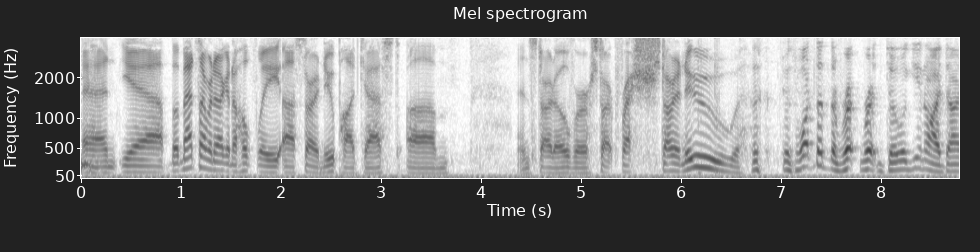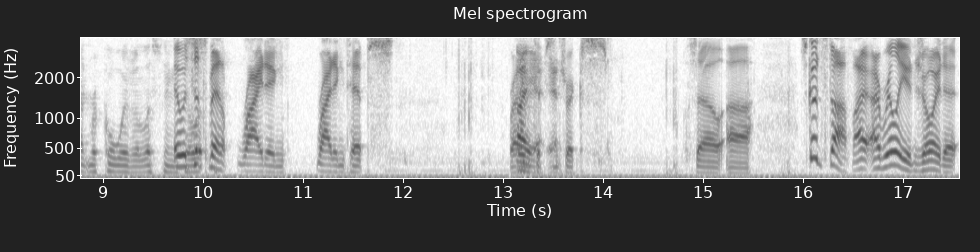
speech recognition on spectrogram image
and yeah, but Matt and I are going to hopefully uh, start a new podcast um, and start over, start fresh, start anew. Because what did the Rit Rit do again? I don't recall ever listening. It was just about writing, writing tips, Oh, writing yeah, tips and tricks. So uh, it's good stuff. I, I really enjoyed it.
